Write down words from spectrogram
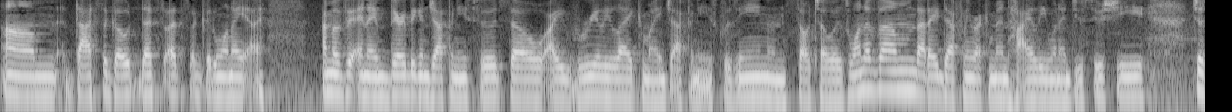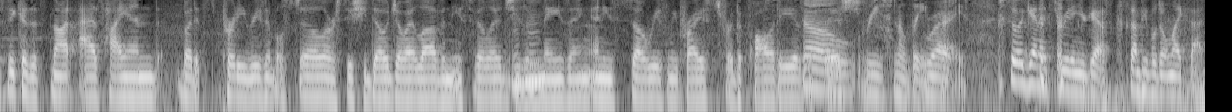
Um, that's a go. That's that's a good one. I. I I'm a and I'm very big in Japanese food, so I really like my Japanese cuisine, and soto is one of them that I definitely recommend highly when I do sushi, just because it's not as high end, but it's pretty reasonable still. Or Sushi Dojo, I love in East Village. He's mm-hmm. amazing, and he's so reasonably priced for the quality of the fish. So reasonably Right. priced. So again, it's reading your guests. Some people don't like that.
